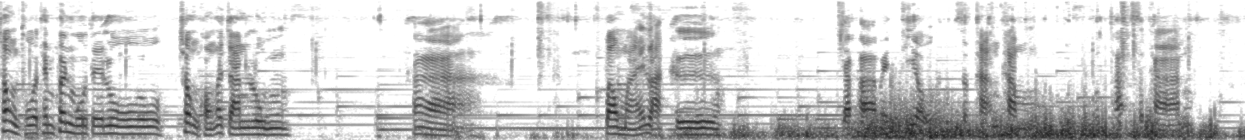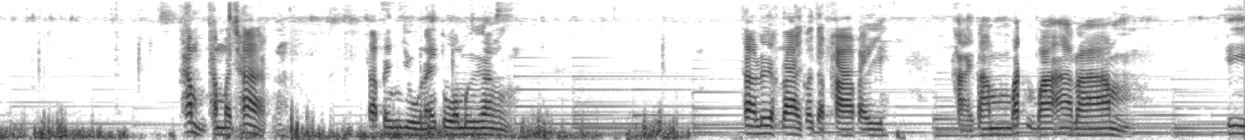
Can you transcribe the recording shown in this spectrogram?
ช่องทัวร์เทมเพิลมูเตลูช่องของอาจารย์ลุงถ้าเป้าหมายหลักคือ จะพาไปเที่ยวสถานธรรมพุทธสถานถ้ำธรรมชาติ ถ้าเป็นอยู่ในตัวเมือง ถ้าเลือกได้ก็จะพาไปถ่ายตามวัดวาอาราม ที่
